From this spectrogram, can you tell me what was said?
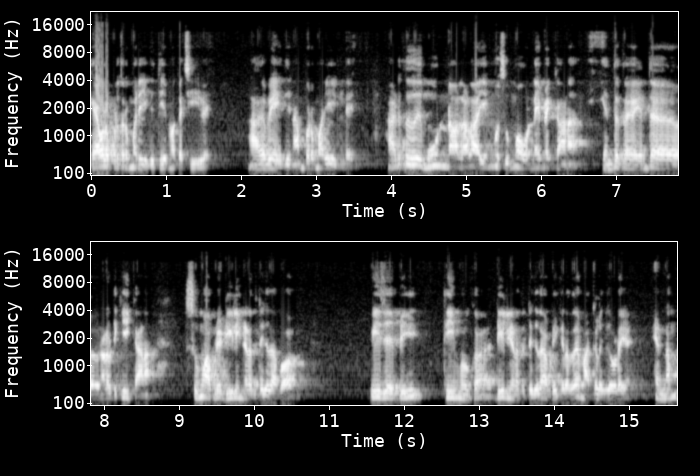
கேவலப்படுத்துகிற மாதிரி இருக்குது திமுக கட்சியவே. ஆகவே இது நம்புகிற மாதிரியே இல்லை. அடுத்தது மூணு நாலு நாள் ஐயமும் சும்மா ஒன்றையுமே காணோம் எந்த த எந்த நடவடிக்கையும் காணும் சும்மா அப்படியே டீலிங் நடந்துட்டு இருக்குதாப்போ பிஜேபி திமுக டீலிங் நடந்துட்டு இருக்குதா அப்படிங்கிறத மக்களுக்கோட எண்ணம்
